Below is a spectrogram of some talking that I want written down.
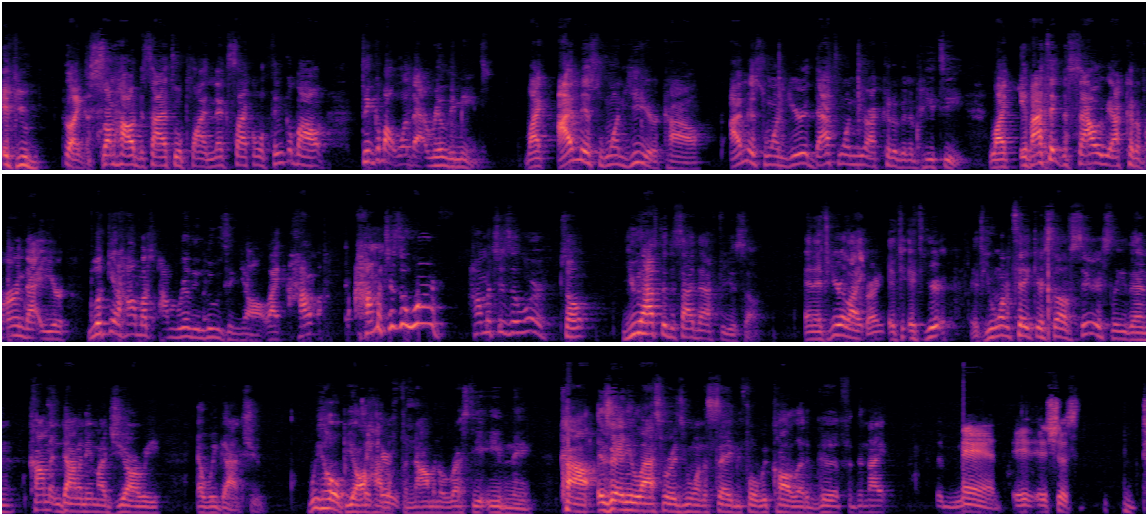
if you like somehow decide to apply next cycle, think about think about what that really means. Like I missed one year, Kyle, I missed one year. That's one year I could have been a PT. Like if I take the salary I could have earned that year, look at how much I'm really losing, y'all. Like how how much is it worth? How much is it worth? So you have to decide that for yourself. And if you're like, right. if if you're if you want to take yourself seriously, then comment and dominate my GRE, and we got you. We hope y'all take have a phenomenal rest of your evening. Kyle, is there any last words you want to say before we call it a good for the night? Man, it, it's just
